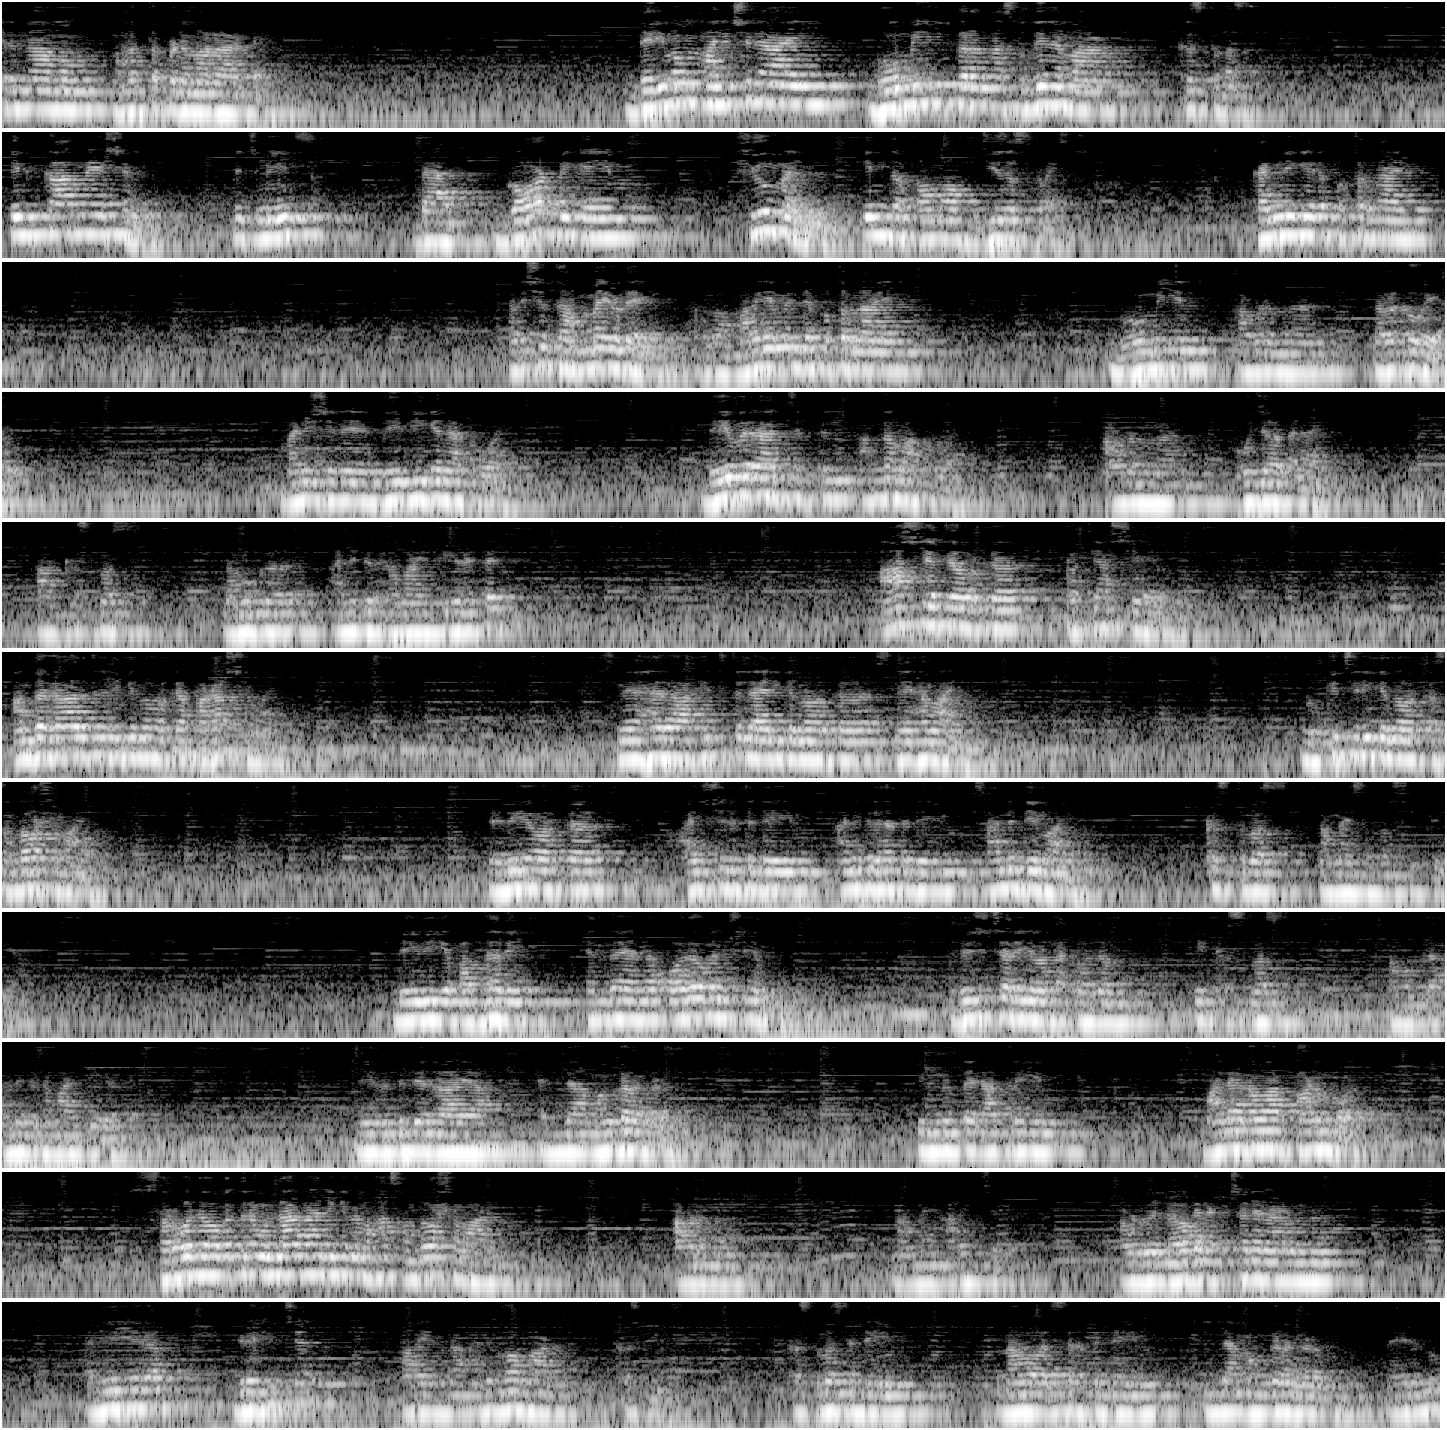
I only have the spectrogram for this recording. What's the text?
തിരുനാമം മഹത്വപ്പെടുമാറാകട്ടെ. ദൈവം മനുഷ്യനായി ഭൂമിയിൽ പിറന്ന സുദിനമാണ് Christmas. Incarnation which means that God became human in the form of Jesus Christ കന്യകയുടെ പുത്രനായി പരിശുദ്ധ അമ്മയുടെ അഥവാ മറിയമ്മന്റെ പുത്രനായി ഭൂമിയിൽ അവിടുന്ന് പിറക്കുകയാണ്. മനുഷ്യനെ ദൈവികനാക്കുവാൻ ദൈവരാജ്യത്തിൽ അംഗമാക്കുവാൻ അവിടുന്ന് ഭൂജാതനായി. ആ ക്രിസ്മസ് നമുക്ക് അനുഗ്രഹമായി തീരട്ടെ. ആശയത്തവർക്ക് പ്രത്യാശയായിരുന്നു. അന്ധകാരത്തിലിരിക്കുന്നവർക്ക് പ്രകാശമായി. സ്നേഹരാഹിത്യത്തിലായിരിക്കുന്നവർക്ക് സ്നേഹമായി. ദുഃഖിച്ചിരിക്കുന്നവർക്ക് സന്തോഷമായി. എളിയവർക്ക് ഐശ്വര്യത്തിന്റെയും അനുഗ്രഹത്തിന്റെയും സാന്നിധ്യമായി ക്രിസ്തുമസ് നമ്മെ സന്ദർശിക്കുകയാണ്. ദൈവിക പദ്ധതി എന്ത് എന്ന് ഓരോ മനുഷ്യനും രുചിച്ചറിയുവാൻ ഈ ക്രിസ്മസ് നമുക്ക് അനുഗ്രഹമായി തീരട്ടെ. ദൈവത്തിന്റെതായ എല്ലാ മംഗളങ്ങളും ഇന്നത്തെ രാത്രിയിൽ മലകവാർ പാടുമ്പോൾ സർവലോകത്തിനും ഉണ്ടാകാനിരിക്കുന്ന മഹാസന്തോഷമാണ് അവിടുന്ന് നമ്മെ അറിയിച്ചത്. അവിടുന്ന് ലോകരക്ഷകനാണെന്ന് അനേകർ ഗ്രഹിച്ച് പറയുന്ന അനുഭവമാണ് ക്രിസ്മസ് ക്രിസ്മസിന്റെയും നവവത്സരത്തിന്റെയും എല്ലാ മംഗളങ്ങളും നേരുന്നു.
